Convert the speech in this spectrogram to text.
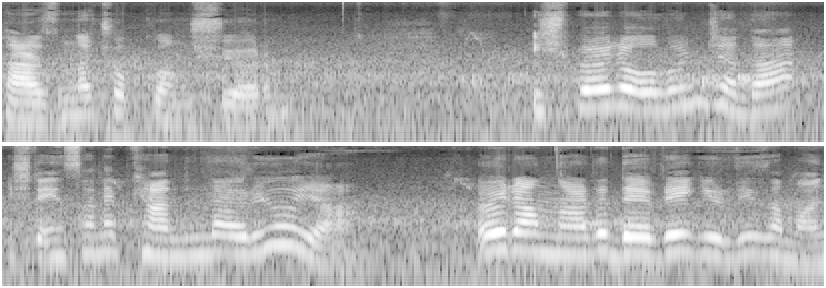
tarzında çok konuşuyorum. İş böyle olunca da işte insan hep kendinde arıyor ya. Öyle anlarda devreye girdiği zaman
